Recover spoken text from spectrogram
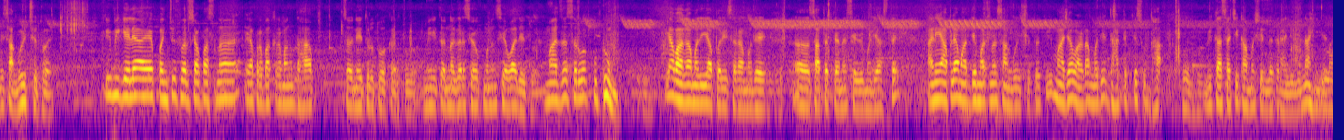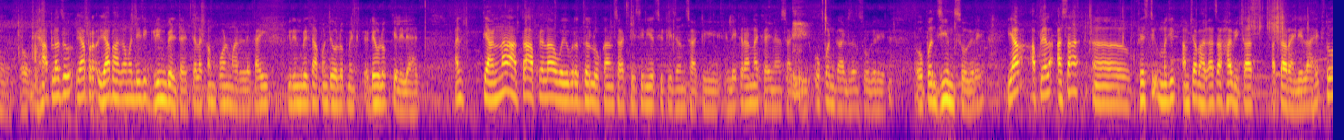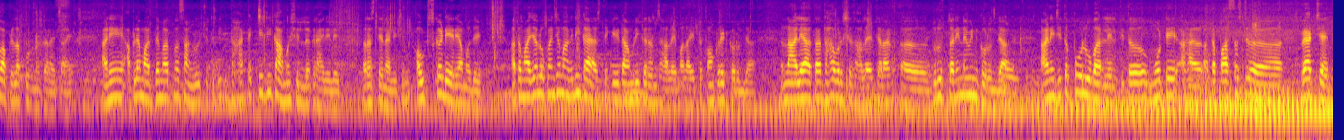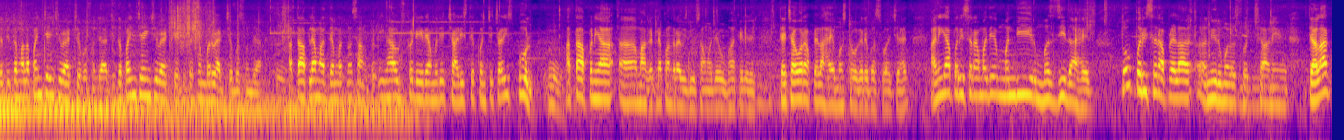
मी सांगू इच्छितो आहे की मी गेल्या पंचवीस वर्षापासनं या प्रभाग क्रमांक दहाचं नेतृत्व करतो. मी इथं नगरसेवक म्हणून सेवा देतो. माझं सर्व कुटुंब या भागामध्ये या परिसरामध्ये सातत्यानं सेवेमध्ये असतं आणि आपल्या माध्यमातून सांगू इच्छितो की माझ्या वार्डामध्ये दहा टक्केसुद्धा विकासाची कामं शिल्लक राहिलेली नाही हा. आपला जो या प्र या भागामधली जी ग्रीन बेल्ट आहे त्याला कंपाऊंड मारलेलं आहे. काही ग्रीन बेल्ट आपण डेव्हलपमेंट डेव्हलप केलेले आहेत. आणि त्यांना आता आपल्याला वयोवृद्ध लोकांसाठी सिनियर सिटीजनसाठी लेकरांना खेळण्यासाठी ओपन गार्डन्स वगैरे ओपन जिम्स वगैरे या आपल्याला असा फेस्टिव म्हणजे आमच्या भागाचा हा विकास आता राहिलेला आहे तो आपल्याला पूर्ण करायचा आहे. आणि आपल्या माध्यमातून सांगू इच्छितो की दहा टक्के जी कामं शिल्लक राहिलेली आहेत रस्ते नालीची आउटस्कट एरियामध्ये आता माझ्या लोकांची मागणी काय असते की डांबरीकरण झालं आहे मला इथं कॉन्क्रीट करून द्या. नाल्या आता दहा वर्ष झालं आहे त्याला दुरुस्त आणि नवीन करून द्या. आणि जिथं पोल उभारलेले तिथं मोठे हा, आता पासष्ट वॅटचे आहेत तर तिथं मला पंच्याऐंशी वॅटचे बसून द्या. जिथं पंच्याऐंशी वॅटचे आहेत, तिथं शंभर वॅटचे बसून द्या. आता आपल्या माध्यमातून सांगतो की ह्या आउटस्कट एरियामध्ये चाळीस ते पंचेचाळीस पोल आता आपण या मागटल्या पंधरा वीस दिवसामध्ये उभा केलेले त्याच्यावर आपल्याला हायमस्ट वगैरे बसवायचे आहेत. आणि या परिसरामध्ये मंदिर मस्जिद आहेत. तो परिसर आपल्याला निर्मळ स्वच्छ आणि त्याला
